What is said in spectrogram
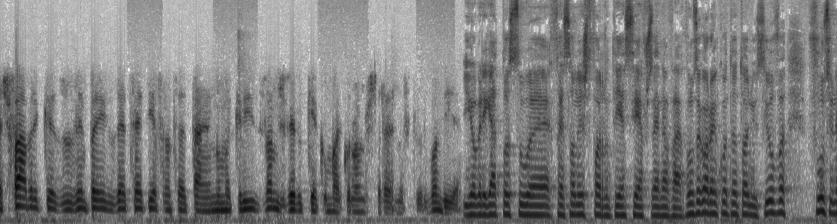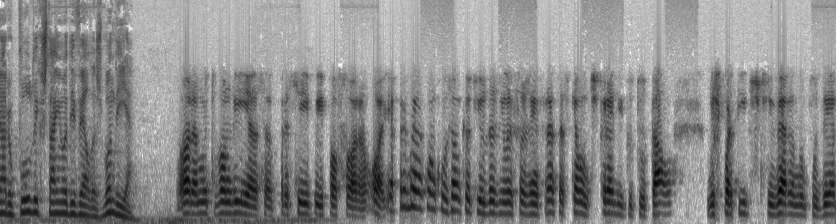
as fábricas, os empregos, etc. E a França está numa crise. Vamos ver o que é que o Macron nos traz no futuro. Bom dia. E obrigado pela sua reflexão neste Fórum TSF, José Navarro. Vamos agora ao encontro António Silva, funcionário público, está em Odivelas. Bom dia. Ora, muito bom dia para si e para o Fórum. Olha, a primeira conclusão que eu tiro das eleições em França é que é um descrédito total dos partidos que estiveram no poder,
